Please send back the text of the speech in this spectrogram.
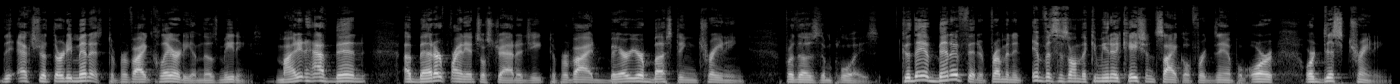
the extra 30 minutes to provide clarity in those meetings? Might it have been a better financial strategy to provide barrier busting training for those employees? Could they have benefited from an emphasis on the communication cycle, for example, or, or disc training?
